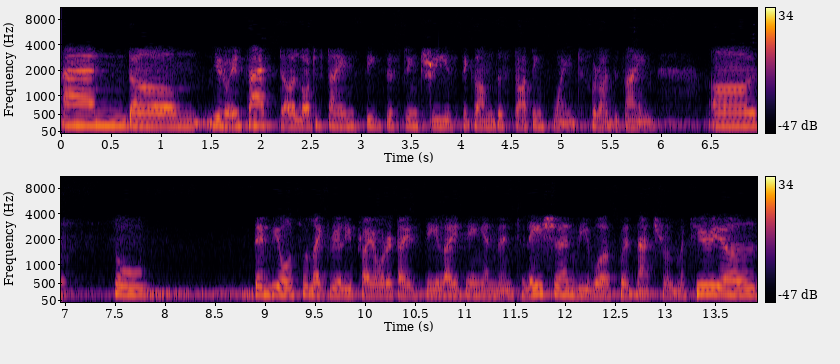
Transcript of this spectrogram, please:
And, um, you know, in fact, a lot of times the existing trees become the starting point for our design. Uh, so then we also like really prioritize daylighting and ventilation. We work with natural materials.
